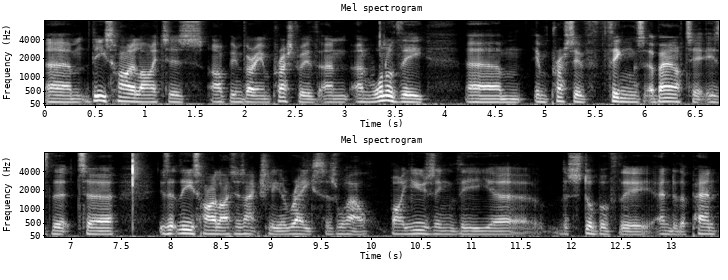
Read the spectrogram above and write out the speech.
Um, these highlighters I've been very impressed with, and and one of the um, impressive things about it is that uh, is that these highlighters actually erase as well by using the uh, the stub of the end of the pen.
